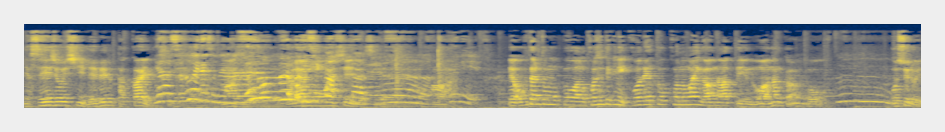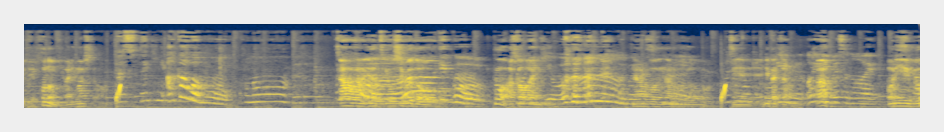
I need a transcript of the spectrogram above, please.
い。いや成城石井レベル高いいやすごいですね。まず全部美味しいですうん。はいいやお二人ともこうあの個人的にこれとこのワインが合うなっていうのはなんかこうん。う5種類で好みありました？私的に赤はもうこのあー枝付き干しぶどう結構と赤ワイン。なるほどなるほど。えーリカちゃん。オリーブすごいオリーブ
